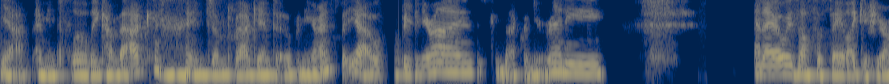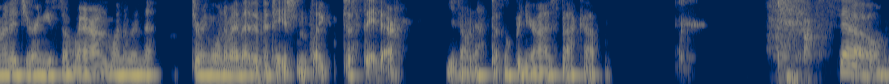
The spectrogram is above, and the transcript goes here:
Yeah, I mean, slowly come back. I jumped back into opening your eyes, but yeah, open your eyes, come back when you're ready. And I always also say, like, if you're on a journey somewhere on one of my during one of my meditations, like just stay there. You don't have to open your eyes back up. So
